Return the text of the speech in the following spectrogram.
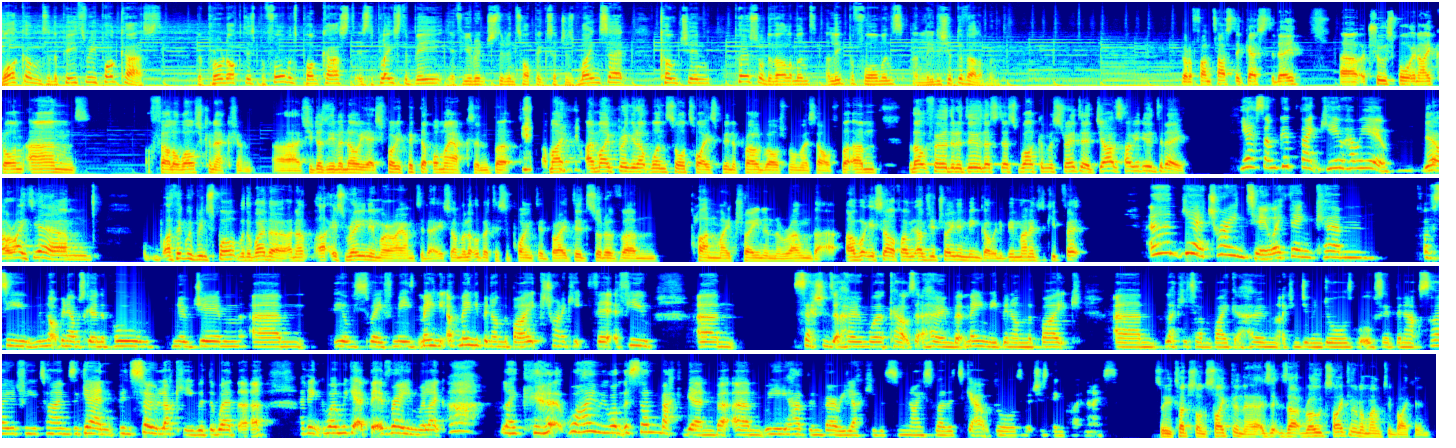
Welcome to the P3 Podcast. The Pro Noctis Performance Podcast is the place to be if you're interested in topics such as mindset, coaching, personal development, elite performance, and leadership development. We've got a fantastic guest today, uh, a true sporting icon and a fellow Welsh connection. Uh, she doesn't even know yet. She's probably picked up on my accent, but I might, I might bring it up once or twice, being a proud Welshman myself. But um, without further ado, let's just welcome her straight in. Jazz, how are you doing today? Yes, I'm good, thank you. How are you? Yeah, all right. Yeah, um, I think we've been spoilt with the weather, and uh, it's raining where I am today, so I'm a little bit disappointed. But I did sort of um, plan my training around that. How about yourself? How, how's your training been going? Have you been managed to keep fit? Um, yeah, trying to. I think um, obviously not being able to go in the pool, no gym. Um, the obvious way for me mainly I've mainly been on the bike, trying to keep fit. A few um, sessions at home, workouts at home, but mainly been on the bike. Um, lucky to have a bike at home that I can do indoors, but also been outside a few times. Again, been so lucky with the weather. I think when we get a bit of rain, we're like, oh, like why we want the sun back again. But um, we have been very lucky with some nice weather to get outdoors, which has been quite nice. So you touched on cycling there. Is, it, is that road cycling or mountain biking?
